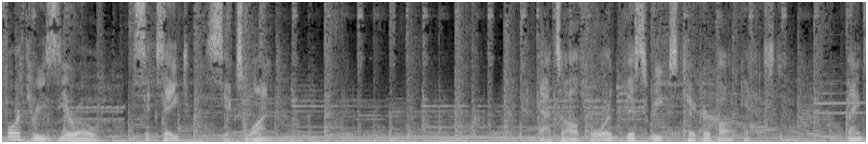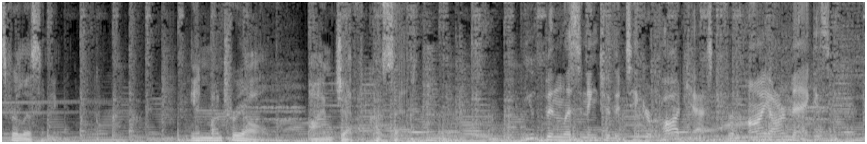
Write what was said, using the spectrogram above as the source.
430 6861. That's all for this week's Ticker Podcast. Thanks for listening. In Montreal, I'm Jeff Cosette. You've been listening to the Ticker Podcast from IR Magazine.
